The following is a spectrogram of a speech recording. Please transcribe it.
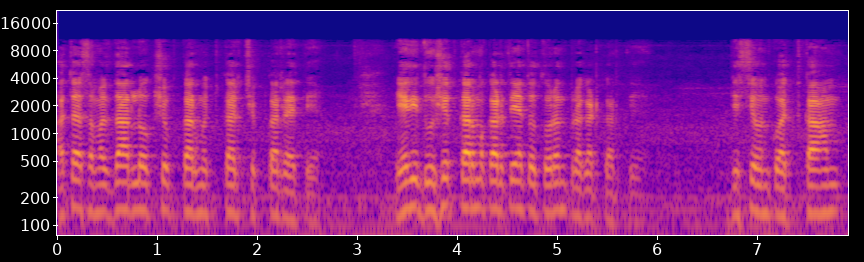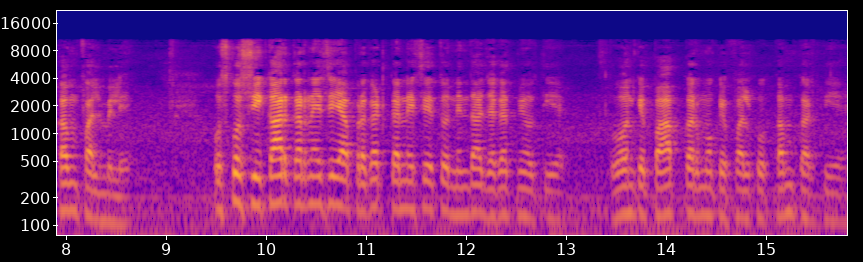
अतः समझदार लोग शुभ कर्म कर छिप कर रहते हैं। यदि दूषित कर्म करते हैं तो तुरंत प्रकट करते हैं, जिससे उनको काम, कम फल मिले। उसको स्वीकार करने से या प्रकट करने से तो निंदा जगत में होती है। वह उनके पाप कर्मों के फल को कम करती है।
